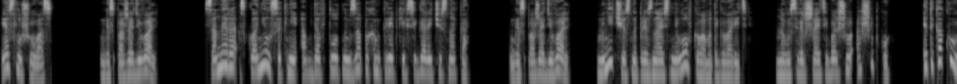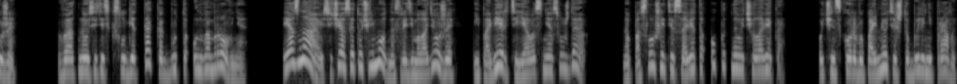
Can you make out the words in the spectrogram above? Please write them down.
Я слушаю вас. Госпожа Дюваль. Санера склонился к ней, обдав плотным запахом крепких сигар и чеснока. Госпожа Дюваль, мне, честно признаюсь, неловко вам это говорить, но вы совершаете большую ошибку. Это какую же? Вы относитесь к слуге так, как будто он вам ровня. Я знаю, сейчас это очень модно среди молодежи, и поверьте, я вас не осуждаю. Но послушайте совета опытного человека. Очень скоро вы поймете, что были неправы.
